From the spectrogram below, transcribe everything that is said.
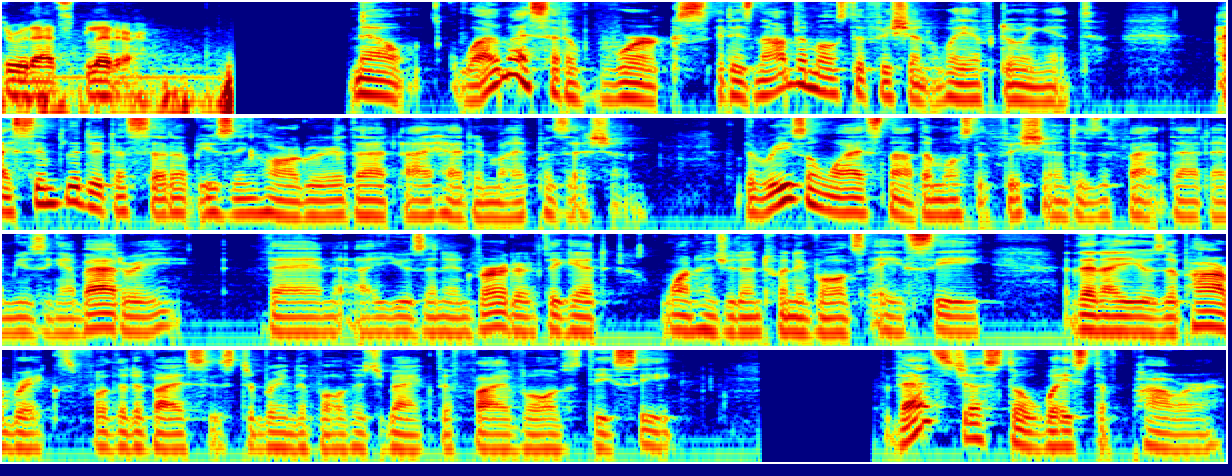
through that splitter. Now, while my setup works, it is not the most efficient way of doing it. I simply did a setup using hardware that I had in my possession. The reason why it's not the most efficient is the fact that I'm using a battery then I use an inverter to get 120 volts AC, then I use a power bricks for the devices to bring the voltage back to 5 volts DC. That's just a waste of power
